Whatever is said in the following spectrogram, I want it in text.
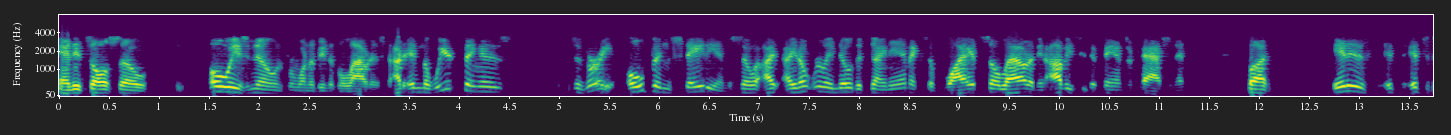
and it's also always known for one of being the loudest. I, and the weird thing is, it's a very open stadium, so I, I don't really know the dynamics of why it's so loud. I mean, obviously the fans are passionate, but it is it's it's a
